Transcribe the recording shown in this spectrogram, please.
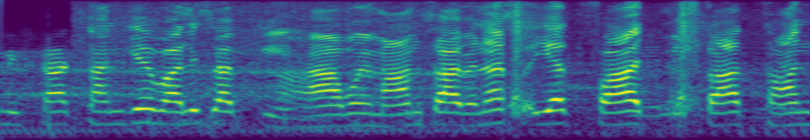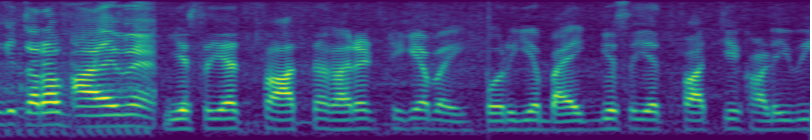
मिशकात खान के वाले साहब की। हाँ। वो इमाम साहब है ना सैयद फाज मिशकात खान की तरफ़ आए हुए हैं। ये सैयद फाज का घर है ठीक है भाई। और ये बाइक भी सैयद फाज की खड़ी हुई।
